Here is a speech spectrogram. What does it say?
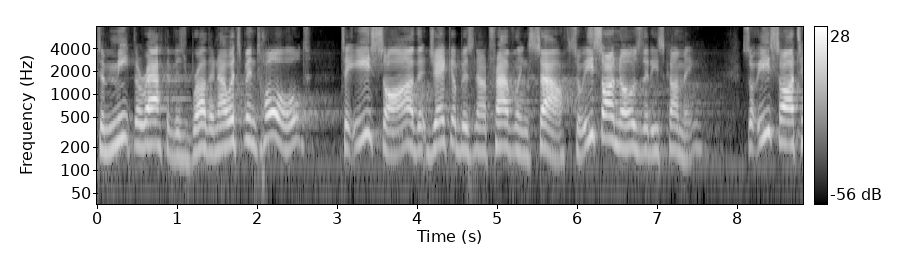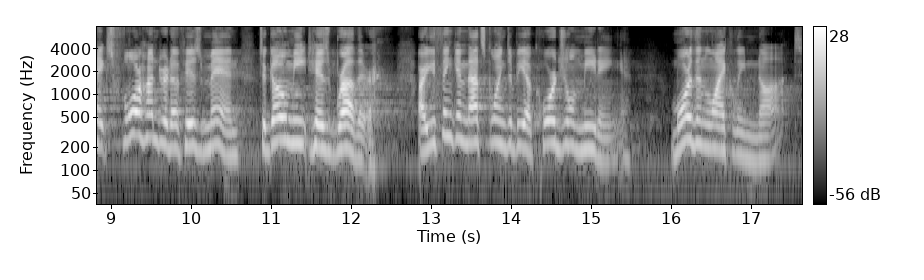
to meet the wrath of his brother. Now, it's been told to Esau that Jacob is now traveling south. So Esau knows that he's coming. So Esau takes 400 of his men to go meet his brother. Are you thinking that's going to be a cordial meeting? More than likely not.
